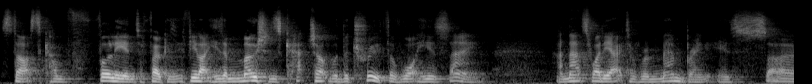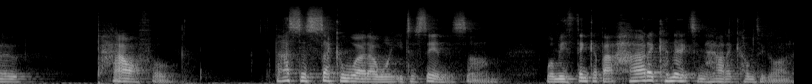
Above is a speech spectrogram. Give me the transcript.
starts to come fully into focus. If you like, his emotions catch up with the truth of what he is saying. And that's why the act of remembering is so powerful. That's the second word I want you to see in this psalm when we think about how to connect and how to come to God.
